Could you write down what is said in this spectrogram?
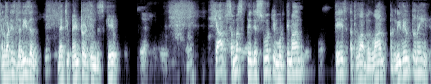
And what is the reason that you entered in this cave क्या आप समस्त तेजस्वियों की मूर्तिमान, तेज अथवा भगवान अग्निदेव तो नहीं है?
